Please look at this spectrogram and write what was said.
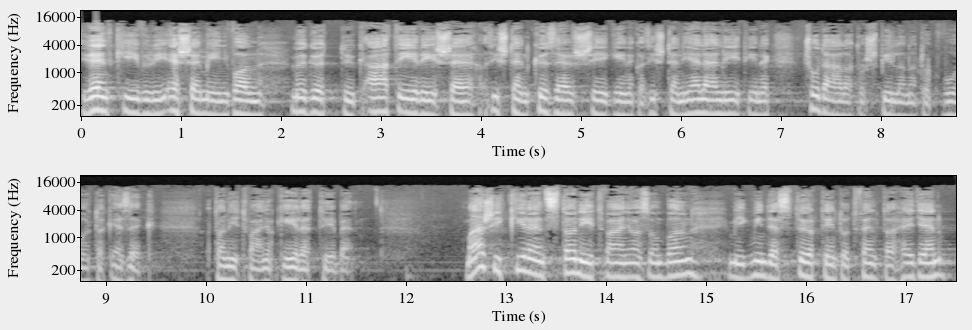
rendkívüli esemény van mögöttük, átélése az Isten közelségének, az Isten jelenlétének, csodálatos pillanatok voltak ezek a tanítványok életében. Másik kilenc tanítvány azonban, még mindez történt ott fent a hegyen,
